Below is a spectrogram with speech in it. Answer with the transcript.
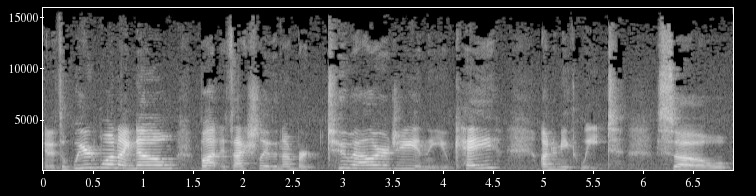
and it's a weird one, I know, but it's actually the number two allergy in the UK underneath wheat. So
